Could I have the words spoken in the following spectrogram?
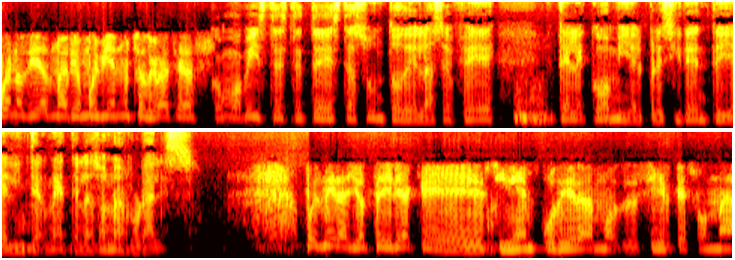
Buenos días, Mario. Muy bien, muchas gracias. ¿Cómo viste este, este asunto de la CFE, Telecom y el presidente y el Internet en las zonas rurales? Pues mira, yo te diría que si bien pudiéramos decir que es una,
